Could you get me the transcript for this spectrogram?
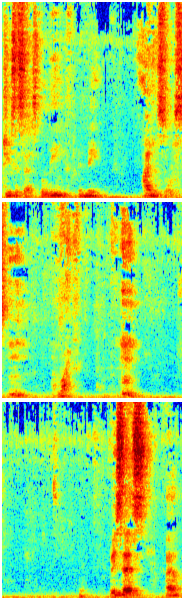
Jesus says, Believe in me. I'm the source of life. But he says, uh,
